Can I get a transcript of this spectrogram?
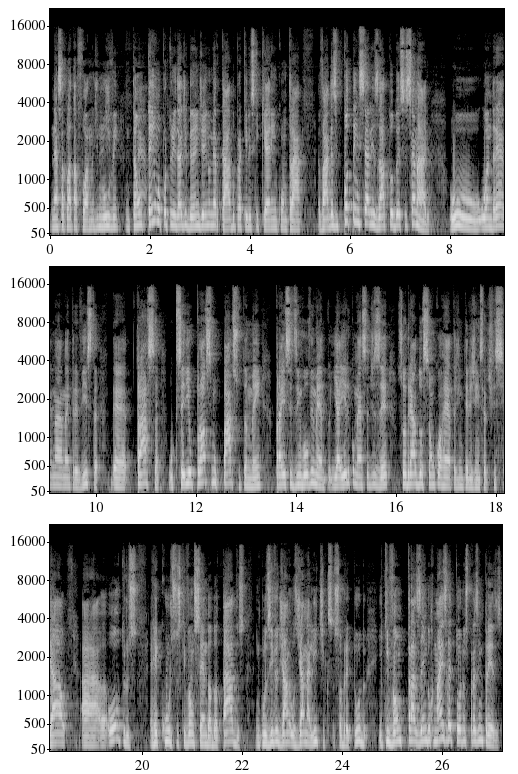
nessa plataforma de nuvem. Então é. tem uma oportunidade grande aí no mercado para aqueles que querem encontrar vagas e potencializar todo esse cenário. O, o André, na, na entrevista, é, traça o que seria o próximo passo também para esse desenvolvimento. E aí ele começa a dizer sobre a adoção correta de inteligência artificial, a, outros recursos que vão sendo adotados, inclusive os de analytics, sobretudo, e que vão trazendo mais retornos para as empresas.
